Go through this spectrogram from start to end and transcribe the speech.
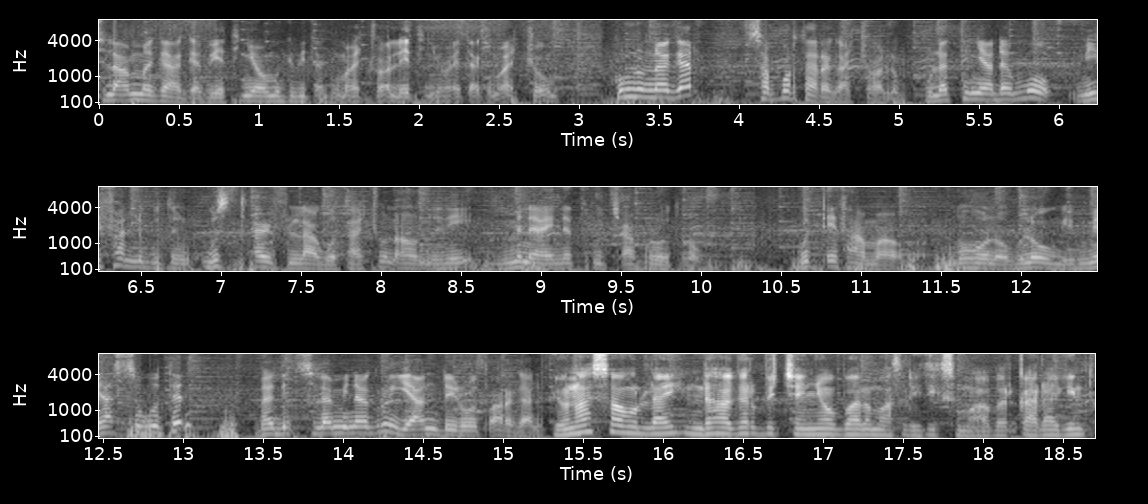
ስለ አመጋገብ የትኛው ምግብ ይጠቅማቸዋል፣ የትኛው አይጠቅማቸውም፣ ሁሉ ነገር support አደርጋቸዋለሁ። ሁለተኛ ደግሞ የሚፈልጉትን ውስጣዊ ፍላጎታቸውን አሁን እኔ ምን አይነት ሩጫ ብሮጥ ነው ውጤታማ የምሆነው ብለው የሚያስቡትን በግልጽ ስለሚነግሩ ያን እንዲሮጡ አደርጋለሁ። ዮናስ አሁን ላይ እንደ ሀገር ብቸኛው በዓለም አትሌቲክስ ማህበር ፈቃድ አግኝቶ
